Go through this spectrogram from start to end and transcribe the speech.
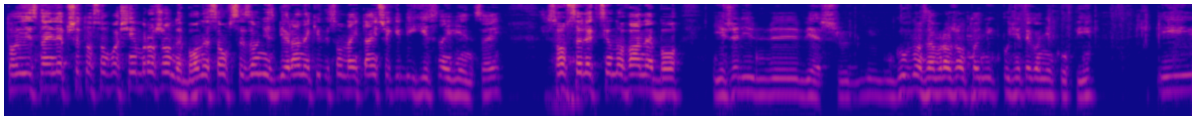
to jest najlepsze, to są właśnie mrożone, bo one są w sezonie zbierane, kiedy są najtańsze, kiedy ich jest najwięcej. Są selekcjonowane, bo jeżeli, y, wiesz, gówno zamrożą, to nikt później tego nie kupi. I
